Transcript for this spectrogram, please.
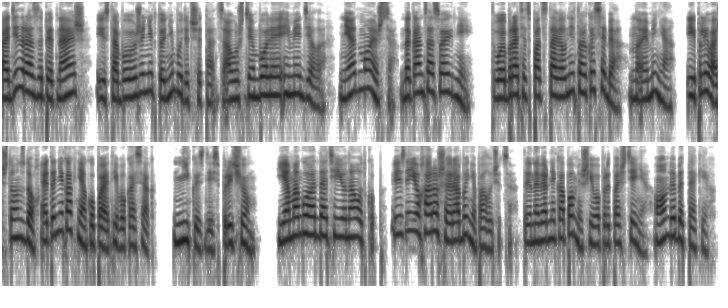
Один раз запятнаешь, и с тобой уже никто не будет считаться, а уж тем более иметь дело. Не отмоешься до конца своих дней. Твой братец подставил не только себя, но и меня. И плевать, что он сдох. Это никак не окупает его косяк. Ника здесь при чем? Я могу отдать ее на откуп. Из нее хорошая рабыня получится. Ты наверняка помнишь его предпочтения. Он любит таких.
